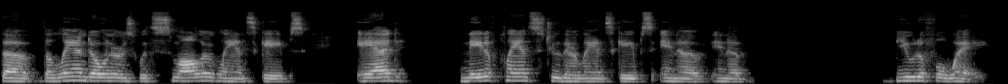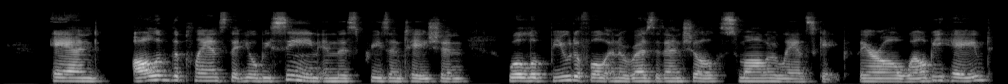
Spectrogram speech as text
the, the landowners with smaller landscapes add native plants to their landscapes in a in a beautiful way. And all of the plants that you'll be seeing in this presentation will look beautiful in a residential smaller landscape. They are all well behaved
